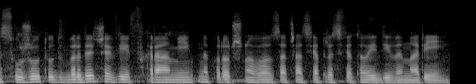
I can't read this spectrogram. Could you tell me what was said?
służył tu w Berdyczewie w chramie neporocznego Zaczacja Preswiatowej Diwy Marii.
